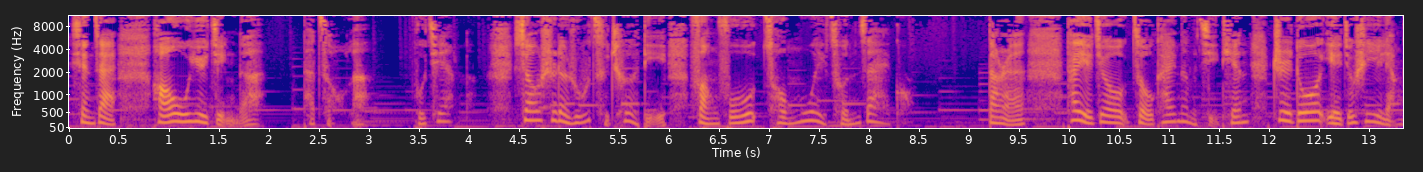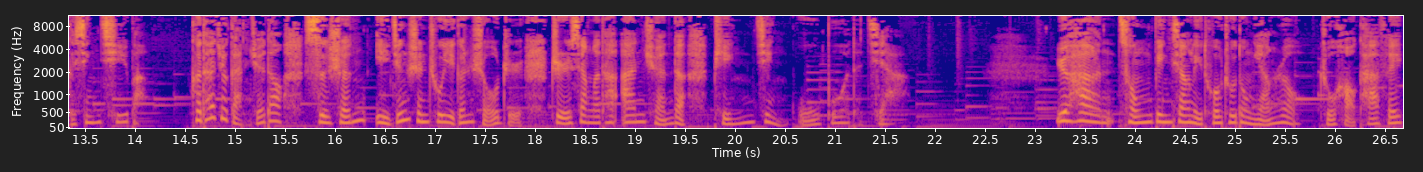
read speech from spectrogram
现在毫无预警的，他走了，不见了，消失的如此彻底，仿佛从未存在过。当然，他也就走开那么几天，至多也就是一两个星期吧。可他却感觉到死神已经伸出一根手指，指向了他安全的、平静无波的家。约翰从冰箱里拖出冻羊肉。煮好咖啡，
